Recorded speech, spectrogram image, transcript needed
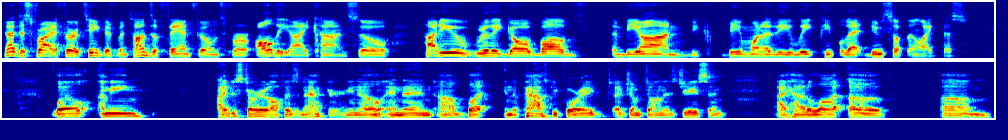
not just Friday Thirteenth. There's been tons of fan films for all the icons. So how do you really go above and beyond be, being one of the elite people that do something like this? Well, I mean, I just started off as an actor, you know, and then, um, but in the past, before I, I jumped on as Jason, I had a lot of um,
